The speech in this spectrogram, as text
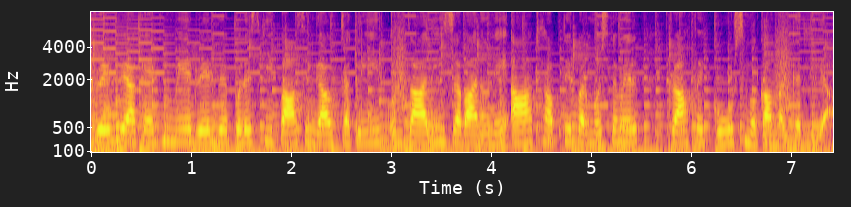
रेलवे अकेडमी में रेलवे पुलिस की पासिंग आउट तकरीब उनतालीस जवानों ने आठ हफ़्ते पर मुश्तमिल ट्रैफ़िक कोर्स मुकम्मल कर लिया।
